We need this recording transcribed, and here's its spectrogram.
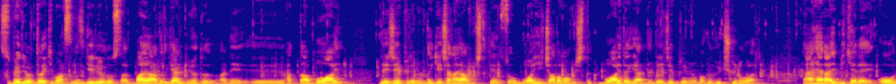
Superior Draki Box'ımız geliyor dostlar. Bayağıdır gelmiyordu. Hani e, hatta bu ay DC Premium'da geçen ay almıştık en son. Bu ay hiç alamamıştık. Bu ay da geldi. DC Premium bakın 3 günü var. Yani her ay bir kere o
